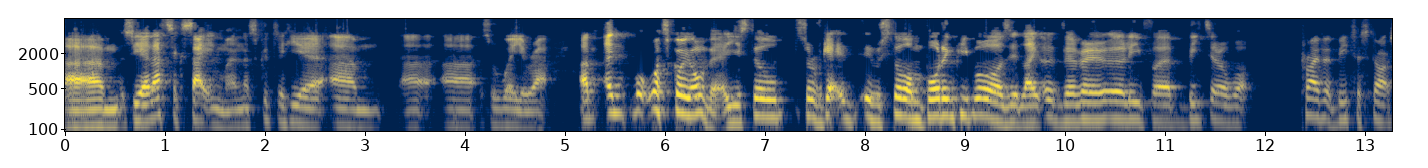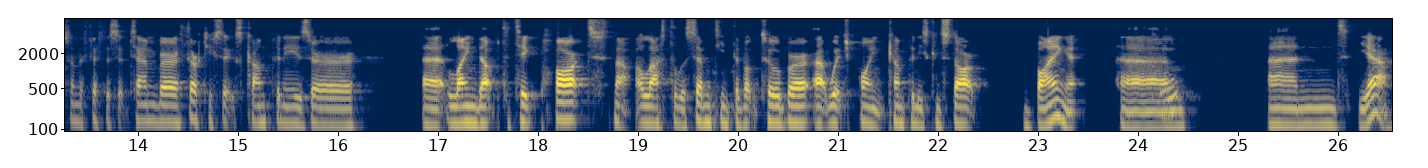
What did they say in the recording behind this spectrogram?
um, so yeah, that's exciting, man. That's good to hear. Um, uh, uh, sort of where you're at. Um, and what's going on with it? Are you still sort of getting? It was still onboarding people, or is it like uh, very very early for beta, or what? private beta starts on the 5th of September. 36 companies are uh, lined up to take part. That'll last till the 17th of October, at which point companies can start buying it. Um, cool. And yeah,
